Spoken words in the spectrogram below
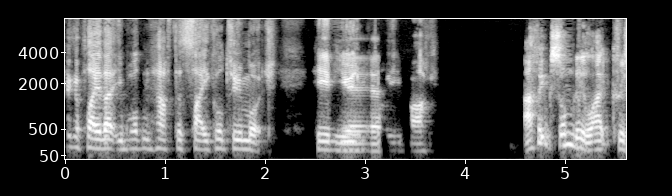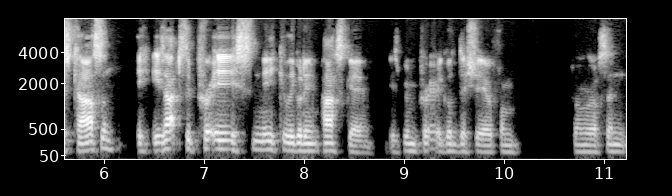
pick a player that you wouldn't have to cycle too much. he'd use Yeah. back. I think somebody like Chris Carson, he's actually pretty sneakily good in pass game. He's been pretty good this year from from Russ, and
